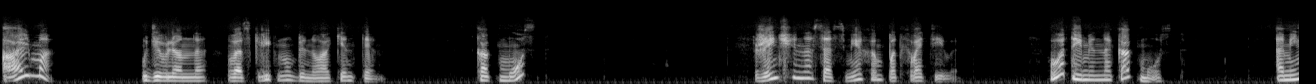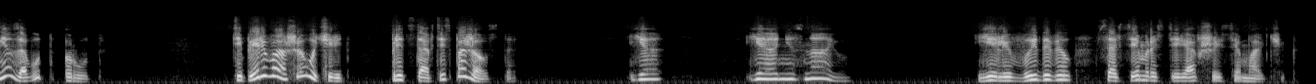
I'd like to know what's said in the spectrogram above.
«Альма?» — удивленно воскликнул Бенуа Кентен. «Как мост?» Женщина со смехом подхватила. «Вот именно, как мост. А меня зовут Рут. Теперь ваша очередь. Представьтесь, пожалуйста». «Я... я не знаю», — еле выдавил совсем растерявшийся мальчик.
